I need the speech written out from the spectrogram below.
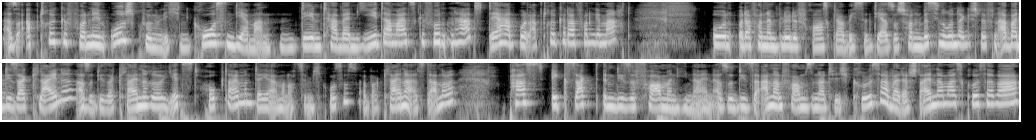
also Abdrücke von dem ursprünglichen großen Diamanten, den Tavernier damals gefunden hat. Der hat wohl Abdrücke davon gemacht. Und, oder von dem Bleu de France, glaube ich, sind die also schon ein bisschen runtergeschliffen. Aber dieser kleine, also dieser kleinere, jetzt Hope Diamond, der ja immer noch ziemlich groß ist, aber kleiner als der andere, passt exakt in diese Formen hinein. Also diese anderen Formen sind natürlich größer, weil der Stein damals größer war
